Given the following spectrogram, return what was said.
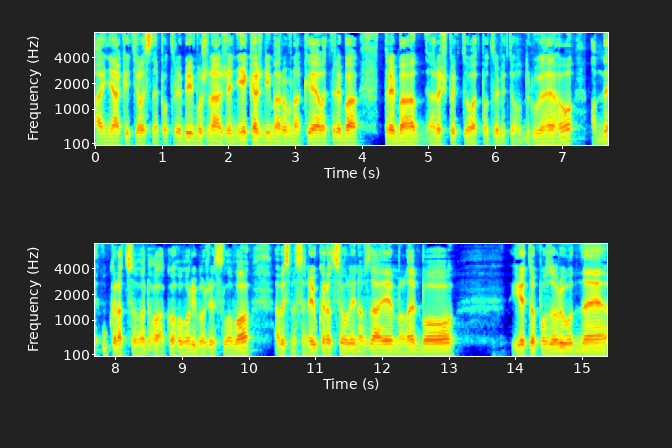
aj nějaké tělesné potřeby. Možná, že nie každý má rovnaké, ale treba, treba respektovat potřeby toho druhého a neukracovat ho, jako hovorí Bože slovo, aby jsme se neukracovali navzájem, lebo je to pozoruhodné,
